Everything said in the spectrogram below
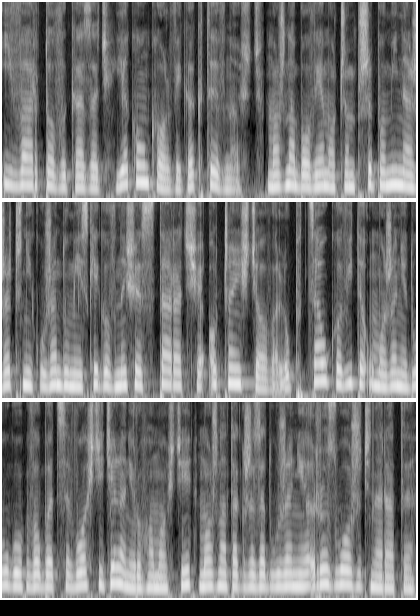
i warto wykazać jakąkolwiek aktywność. Można bowiem, o czym przypomina rzecznik Urzędu Miejskiego w Nysie, starać się o częściowe lub całkowite umorzenie długu wobec właściciela nieruchomości, można także zadłużenie rozłożyć na raty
